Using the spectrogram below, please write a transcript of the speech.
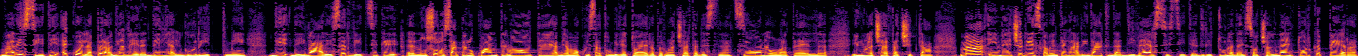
vari siti è quella però di avere degli algoritmi di, dei vari servizi che eh, non solo sappiano quante volte abbiamo acquistato un biglietto aereo per una certa destinazione o un hotel in una certa città, ma invece riescano a integrare i dati da diversi siti, addirittura dai social network, per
